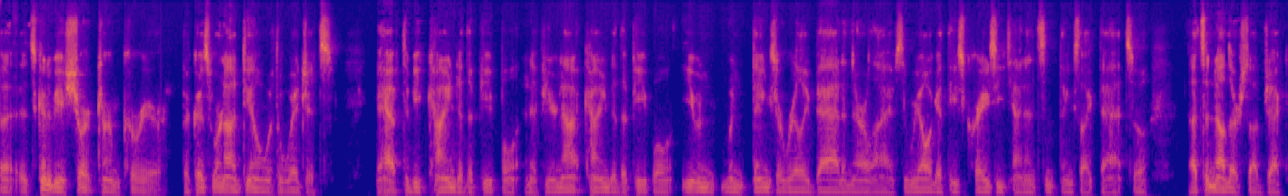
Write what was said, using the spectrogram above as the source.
uh, it's going to be a short term career because we're not dealing with the widgets. You have to be kind to the people. And if you're not kind to the people, even when things are really bad in their lives, and we all get these crazy tenants and things like that. So, that's another subject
